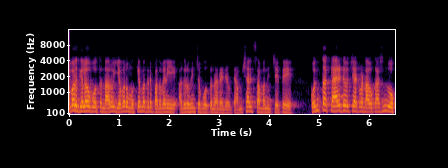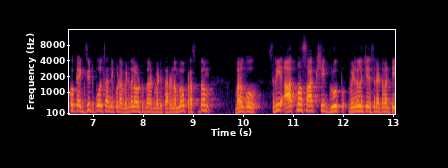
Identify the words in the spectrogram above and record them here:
ఎవరు గెలవబోతున్నారు ఎవరు ముఖ్యమంత్రి పదవిని అధిరోహించబోతున్నారు అనేటువంటి అంశానికి సంబంధించి అయితే కొంత క్లారిటీ వచ్చేటువంటి అవకాశం ఉంది. ఒక్కొక్క ఎగ్జిట్ పోల్స్ అన్ని కూడా విడుదలవుతున్నటువంటి తరుణంలో ప్రస్తుతం మనకు శ్రీ ఆత్మసాక్షి గ్రూప్ విడుదల చేసినటువంటి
